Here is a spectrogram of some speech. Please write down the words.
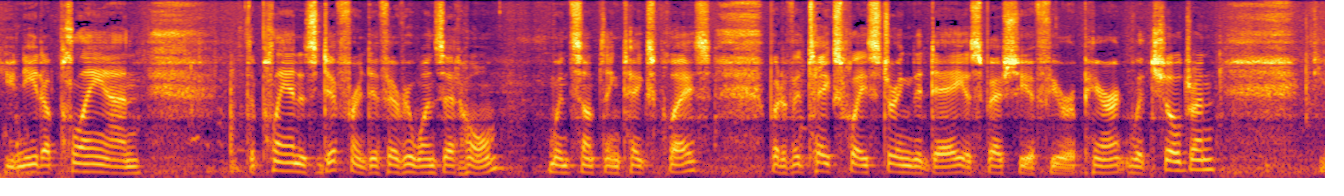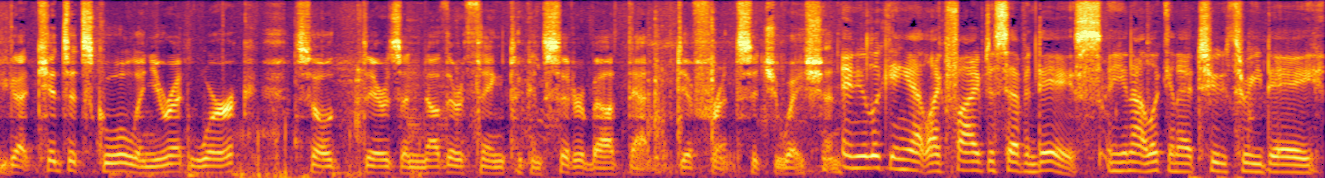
you need a plan. The plan is different if everyone's at home when something takes place. But if it takes place during the day, especially if you're a parent with children, you got kids at school and you're at work, so there's another thing to consider about that different situation. And you're looking at like five to seven days. You're not looking at two, three day.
